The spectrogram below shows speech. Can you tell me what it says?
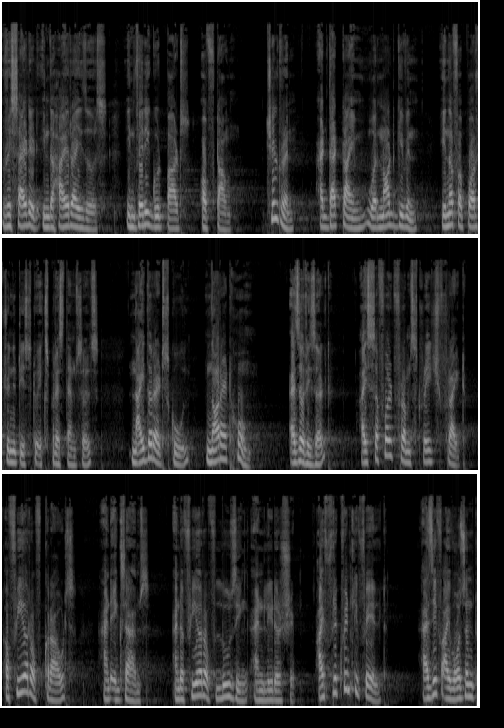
resided in the high risers in very good parts of town. Children at that time were not given enough opportunities to express themselves, neither at school nor at home. As a result, I suffered from stage fright, a fear of crowds and exams, and a fear of losing and leadership. I frequently failed as if I wasn't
